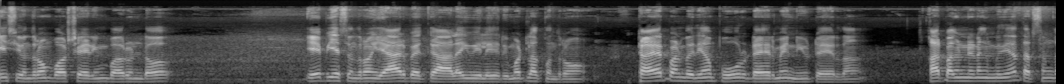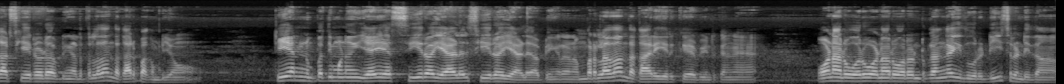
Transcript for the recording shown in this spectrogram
ஏசி வந்துடும் power steering power window ABS வந்துடும் air bag alloy wheel remote lock வந்துடும் டயர் பண்ண பார்த்தீங்கன்னா போர் டயருமே நியூ டயர் தான். கார் பார்க்க இடங்கள் பார்த்தீங்கன்னா தர்சன் கார் ஈரோடு அப்படிங்கிற இடத்துல தான் அந்த கார் பார்க்க முடியும். டிஎன் முப்பத்தி மூணு ஏஎஸ் ஜீரோ ஏழு ஜீரோ ஏழு அப்படிங்கிற நம்பரில் தான் அந்த கார் இருக்குது அப்படின்ட்டுருக்காங்க ஓனர் ஒரு ஓனர் வரன்னு இருக்காங்க. இது ஒரு டீசல் வண்டி தான்.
